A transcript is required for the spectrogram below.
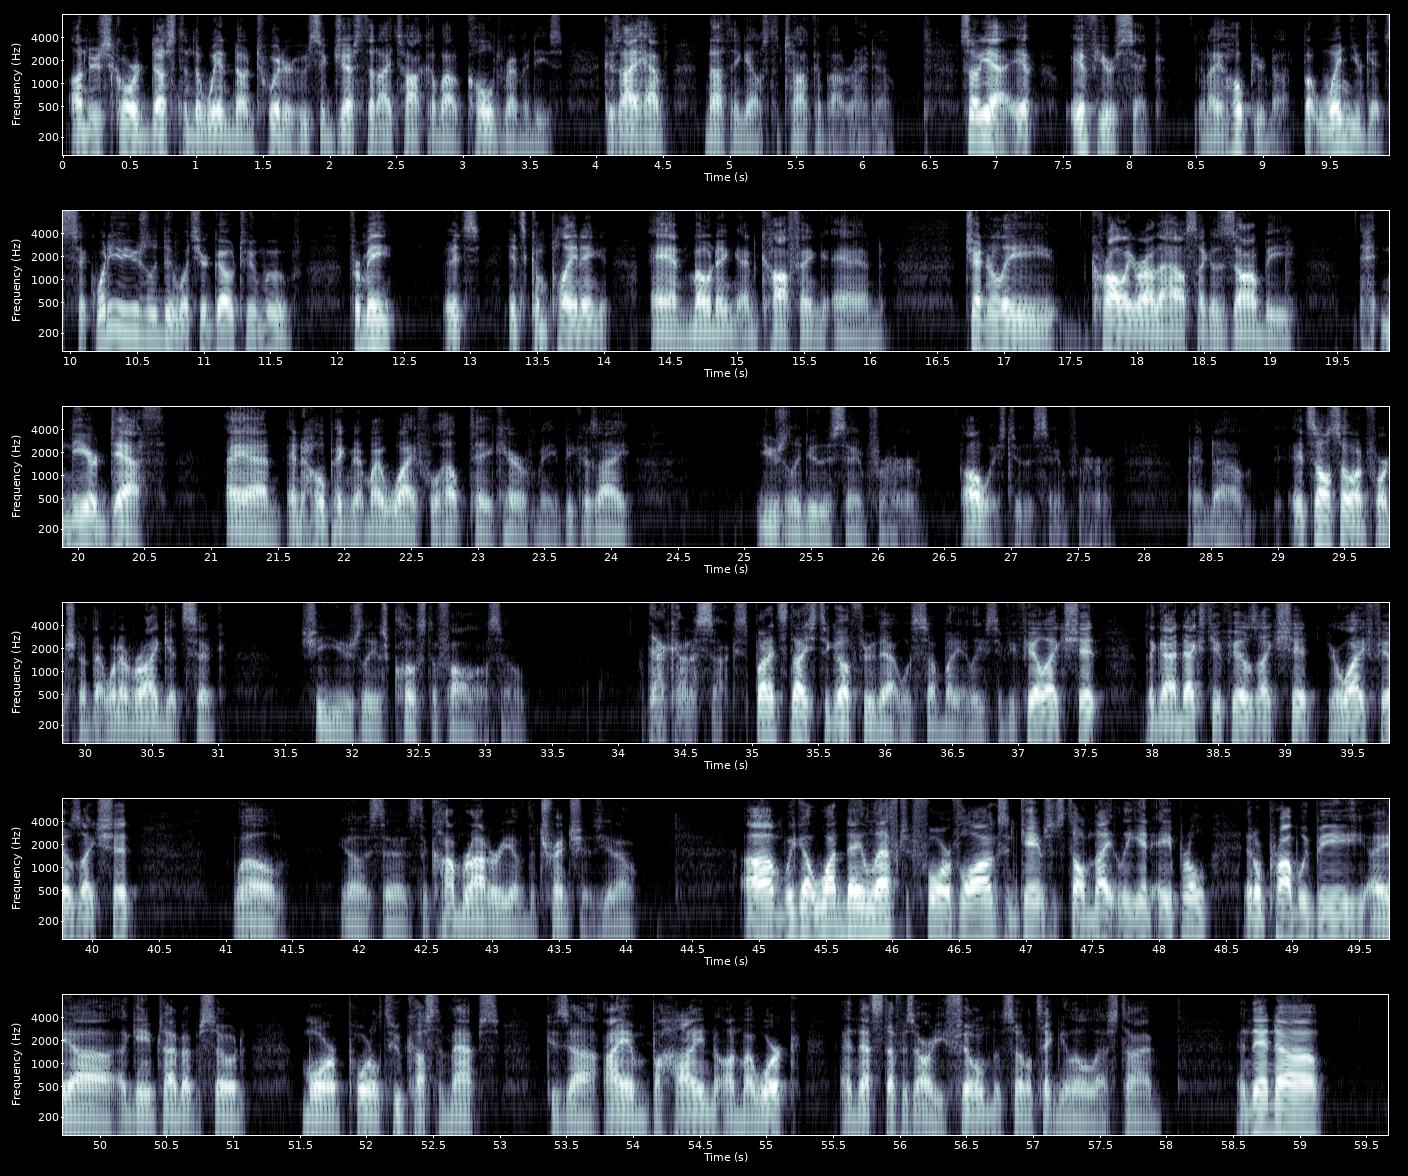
underscore dust in the wind on Twitter, who suggests that I talk about cold remedies because I have nothing else to talk about right now. So yeah, if if you're sick, and I hope you're not. But when you get sick, what do you usually do? What's your go-to move? For me, it's it's complaining and moaning and coughing and generally crawling around the house like a zombie, near death, and and hoping that my wife will help take care of me because I usually do the same for her. Always do the same for her. And um, it's also unfortunate that whenever I get sick, she usually is close to follow. So that kind of sucks. But it's nice to go through that with somebody at least. If you feel like shit, the guy next to you feels like shit, your wife feels like shit, well, you know, it's the, it's the camaraderie of the trenches, you know. Um, we got one day left for vlogs and games installed nightly in April. It'll probably be a, uh, a game time episode, more Portal 2 custom maps, because uh, I am behind on my work, and that stuff is already filmed, so it'll take me a little less time. And then uh,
